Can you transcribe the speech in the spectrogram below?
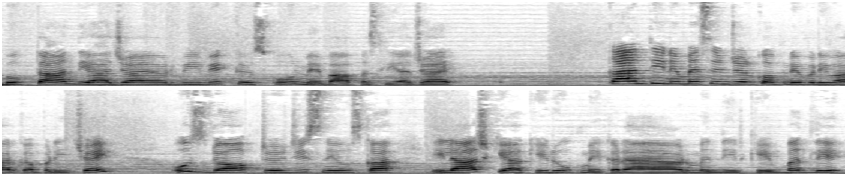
भुगतान दिया जाए और विवेक को स्कूल में वापस लिया जाए। कांति ने मैसेंजर को अपने परिवार का परिचय, उस डॉक्टर जिसने उसका इलाज किया के रूप में कराया और मंदिर के बदले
